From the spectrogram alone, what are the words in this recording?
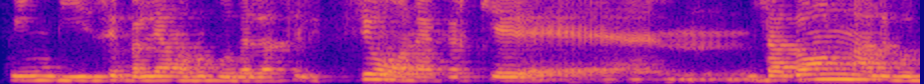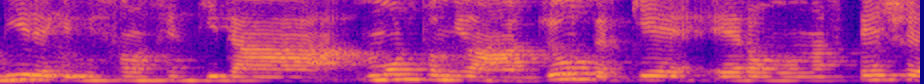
Quindi se parliamo proprio della selezione, perché da donna devo dire che mi sono sentita molto a mio agio, perché ero una specie,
